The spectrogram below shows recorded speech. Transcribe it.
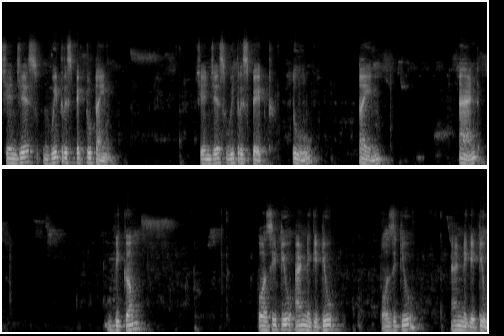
changes with respect to time changes with respect to time and become positive and negative positive and negative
